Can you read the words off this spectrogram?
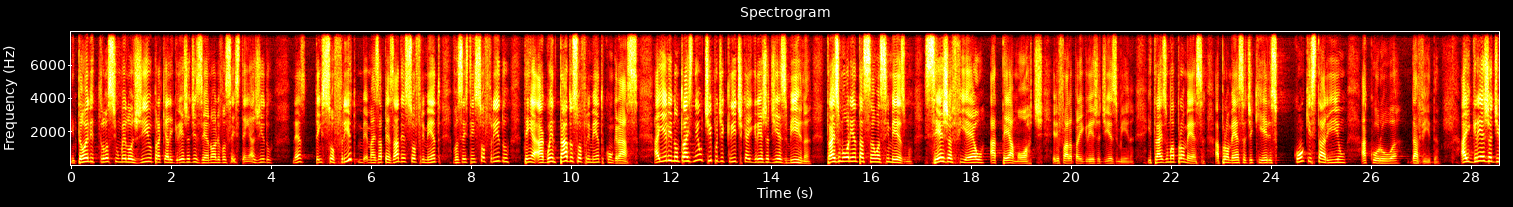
Então ele trouxe um elogio para aquela igreja, dizendo: Olha, vocês têm agido né, têm sofrido, mas apesar desse sofrimento, vocês têm sofrido, têm aguentado o sofrimento com graça. Aí ele não traz nenhum tipo de crítica à igreja de Esmirna, traz uma orientação a si mesmo: seja fiel até a morte. Ele fala para a igreja de Esmirna. E traz uma promessa: a promessa de que eles conquistariam a coroa da vida. A igreja de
